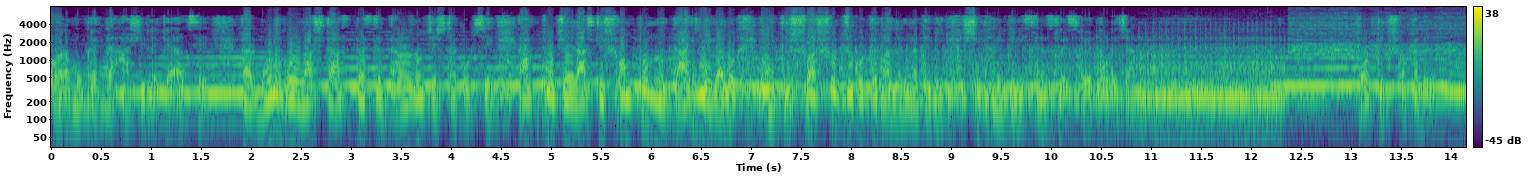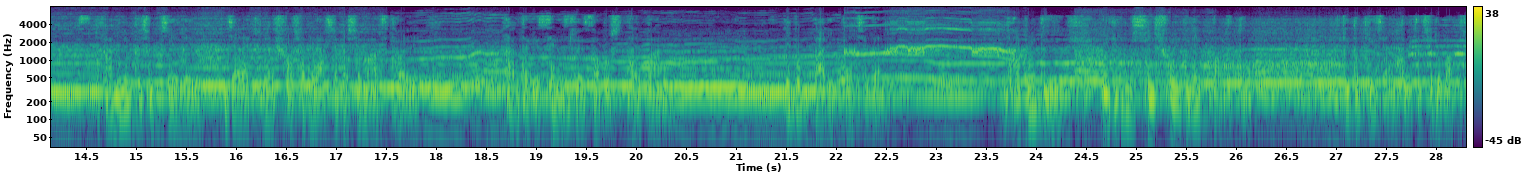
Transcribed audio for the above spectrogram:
করা মুখে একটা হাসি লেগে আছে। তার মনে হলো লাশটা আস্তে আস্তে দাঁড়ানোর চেষ্টা করছে। এক পর্যায়ে লাশটি সম্পূর্ণ দাঁড়িয়ে গেল। এই দৃশ্য আর সহ্য করতে পারলেন না তিনি। সেখানেই তিনি সেন্সলেস হয়ে পড়ে যান। পরদিন সকালে স্থানীয় কিছু জেলে যারা কিনা শ্মশানের আশেপাশে মাছ ধরে, তারা তাকে সেন্সলেস অবস্থায় পান। বাড়ি পৌঁছে দেন ঘটনাটি এখানে শেষ হয়ে গেলে পারত কিন্তু কে জানতো এটা ছিল মাত্র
